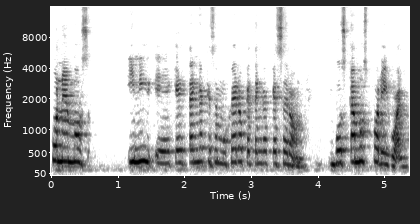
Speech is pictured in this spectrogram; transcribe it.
ponemos que tenga que ser mujer o que tenga que ser hombre. Buscamos por igual.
